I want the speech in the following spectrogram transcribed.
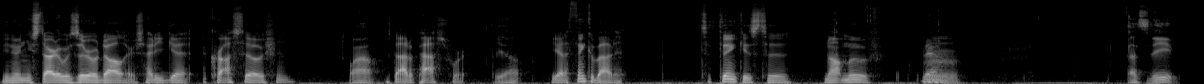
You know, and you started with zero dollars. How do you get across the ocean Wow. without a passport? Yep. You got to think about it. To think is to not move. Yeah. Mm. That's deep.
